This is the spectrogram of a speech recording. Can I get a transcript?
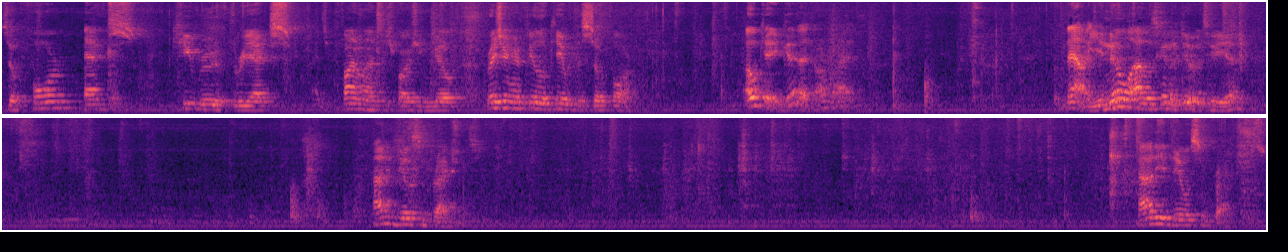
So 4x cube root of 3x, that's your final answer as far as you can go. Raise your hand if you feel okay with this so far. Okay, good, all right. Now, you know I was going to do it to you. How do you deal with some fractions? How do you deal with some fractions?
